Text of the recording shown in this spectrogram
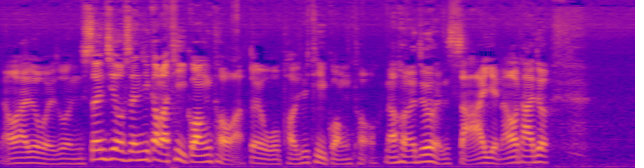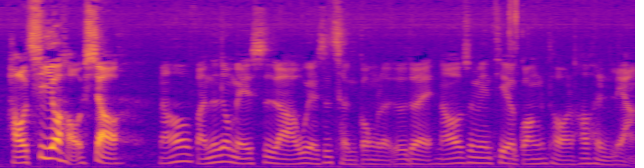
然后他就会说：“你生气又生气，干嘛剃光头啊？”对我跑去剃光头，然后他就很傻眼，然后他就好气又好笑，然后反正就没事啊，我也是成功了，对不对？然后顺便剃了光头，然后很凉。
